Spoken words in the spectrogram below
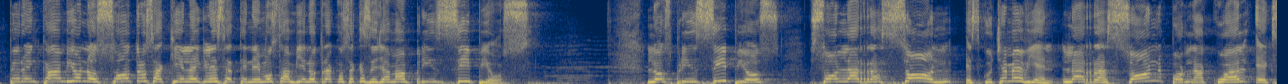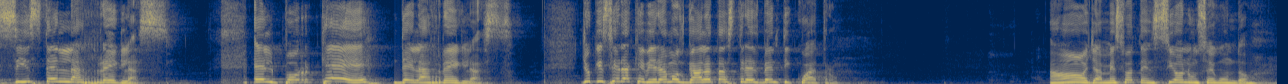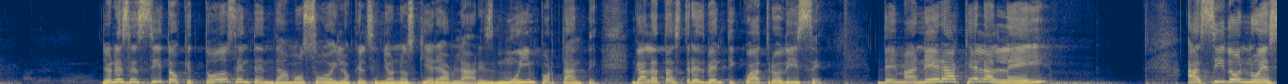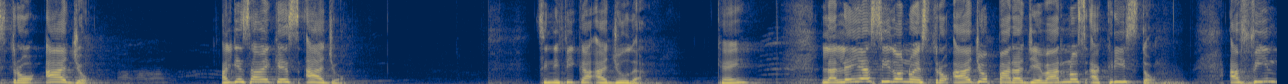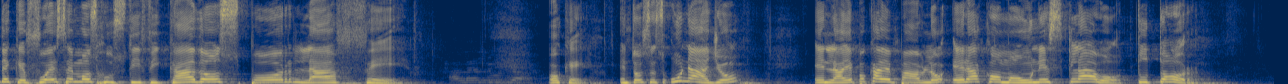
Pero en cambio nosotros aquí en la iglesia tenemos también otra cosa que se llaman principios. Los principios son la razón, escúcheme bien, la razón por la cual existen las reglas. El porqué de las reglas. Yo quisiera que viéramos Gálatas 3:24. Ah, oh, llamé su atención un segundo. Yo necesito que todos entendamos hoy lo que el Señor nos quiere hablar. Es muy importante. Gálatas 3:24 dice, de manera que la ley ha sido nuestro ayo. ¿Alguien sabe qué es ayo? Significa ayuda. La ley ha sido nuestro ayo para llevarnos a Cristo, a fin de que fuésemos justificados por la fe. Ok, entonces un ayo en la época de Pablo era como un esclavo, tutor.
